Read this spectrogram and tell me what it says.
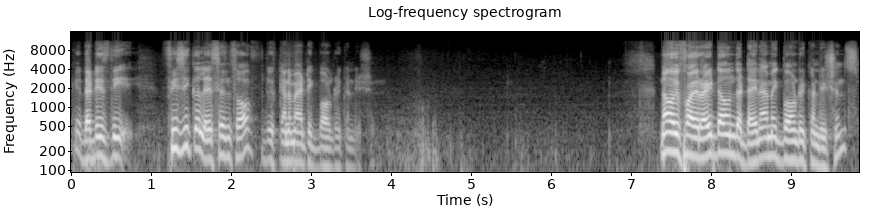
Okay, that is the physical essence of the kinematic boundary condition. Now, if I write down the dynamic boundary conditions,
